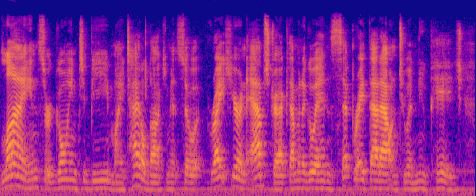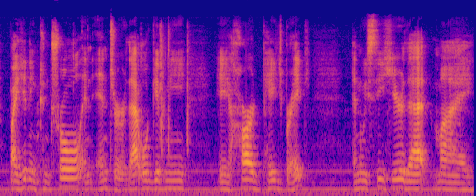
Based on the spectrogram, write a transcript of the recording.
lines are going to be my title document. So right here in abstract, I'm going to go ahead and separate that out into a new page by hitting control and enter. That will give me a hard page break. And we see here that my,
